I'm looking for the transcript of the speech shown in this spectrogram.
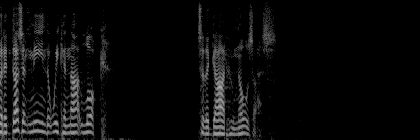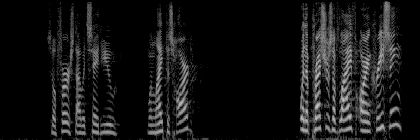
But it doesn't mean that we cannot look to the God who knows us. So, first, I would say to you when life is hard, when the pressures of life are increasing,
